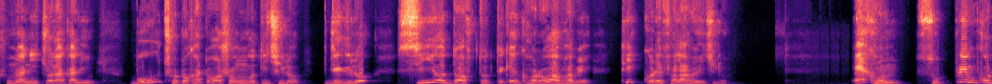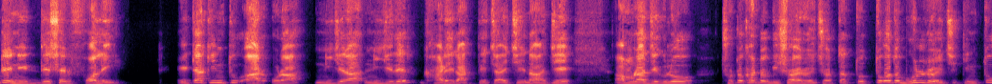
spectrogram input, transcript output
শুনানি চলাকালীন বহু ছোটোখাটো অসঙ্গতি ছিল, যেগুলো সিও দফতর থেকে ঘরোয়াভাবে ঠিক করে ফেলা হয়েছিল। এখন সুপ্রিম কোর্টের নির্দেশের ফলে এটা কিন্তু আর ওরা নিজেরা নিজেদের ঘাড়ে রাখতে চাইছে না যে আমরা যেগুলো ছোটোখাটো বিষয় রয়েছে, অর্থাৎ তথ্যগত ভুল রয়েছে, কিন্তু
